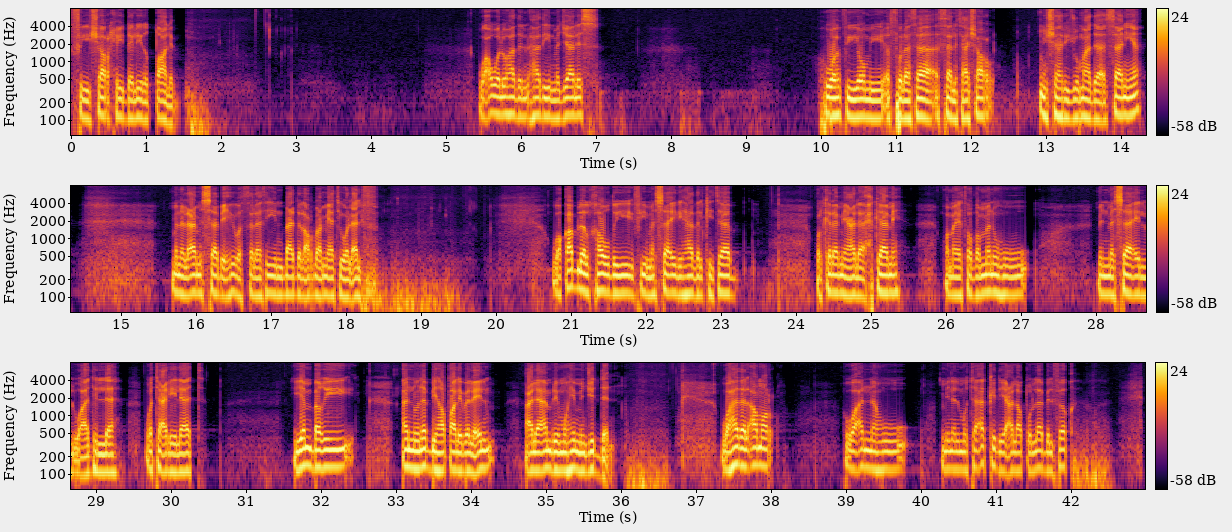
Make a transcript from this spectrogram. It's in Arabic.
في شرح دليل الطالب. وأول هذه المجالس هو في يوم الثلاثاء الثالث عشر من شهر جمادى الثانية من العام السابع والثلاثين بعد الأربعمائة والألف. وقبل الخوض في مسائل هذا الكتاب والكلام على أحكامه وما يتضمنه من مسائل وأدلة وتعليلات. ينبغي أن ننبه طالب العلم على أمر مهم جدا. وهذا الأمر هو أنه من المتأكد على طلاب الفقه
